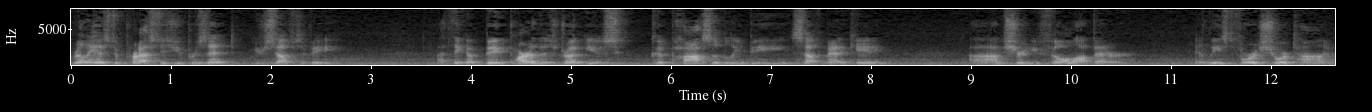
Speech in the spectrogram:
really as depressed as you present yourself to be, I think a big part of this drug use could possibly be self-medicating. Uh, I'm sure you feel a lot better, at least for a short time,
